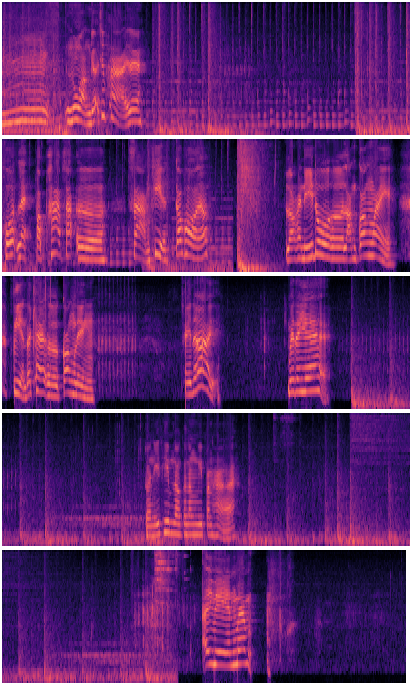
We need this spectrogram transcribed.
อืมหน่วงเยอะชิบหายเลย ตรแหละปรับภาพซะเออสามขีดก็พอแล้ว ลองอันนี้ดูเออลำกล้องใหม่เปลี่ยนได้แค่เออกล้องเล็ง ใช้ได้ ไม่ได้แย่ตอนนี้ทีมเรากำลังมีปัญหา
